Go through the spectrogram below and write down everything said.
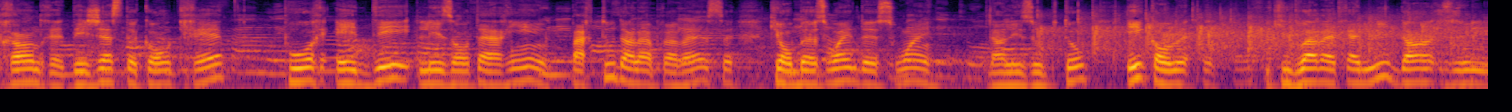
prendre des gestes concrets pour aider les Ontariens partout dans la province qui ont besoin de soins? Dans les hôpitaux et qu'ils doivent être admis dans, une,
